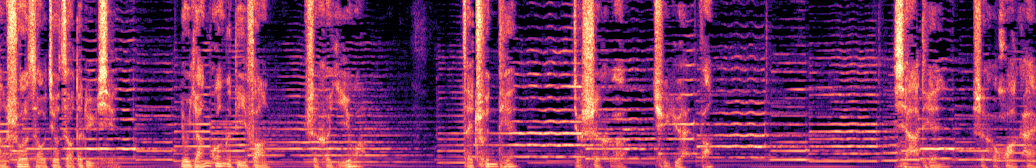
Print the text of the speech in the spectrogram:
场说走就走的旅行，有阳光的地方适合遗忘，在春天就适合去远方。夏天适合花开，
